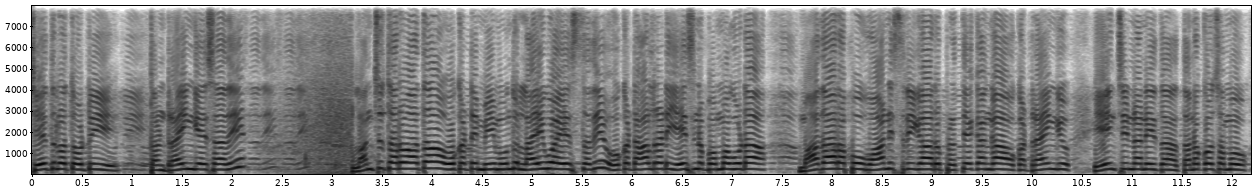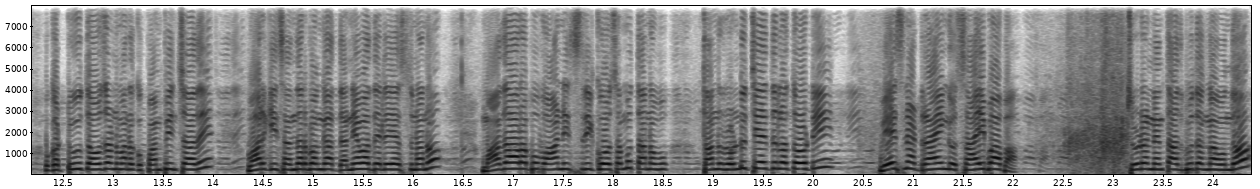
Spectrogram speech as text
చేతులతోటి తన డ్రాయింగ్ వేసాది లంచ్ తర్వాత ఒకటి మీ ముందు లైవ్గా వేస్తుంది. ఒకటి ఆల్రెడీ వేసిన బొమ్మ కూడా మాదారపు వాణిశ్రీ గారు ప్రత్యేకంగా ఒక డ్రాయింగ్ వేయించిండని తన కోసము ఒక టూ థౌజండ్ మనకు పంపించాది. వారికి ఈ సందర్భంగా ధన్యవాదాలు తెలియజేస్తున్నాను. మాదారపు వాణిశ్రీ కోసము తను తను రెండు చేతులతోటి వేసిన డ్రాయింగ్ సాయిబాబా. చూడండి ఎంత అద్భుతంగా ఉందో.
